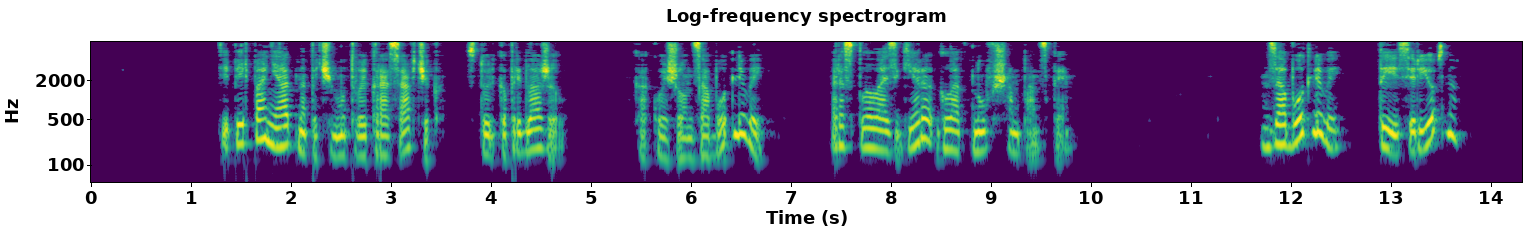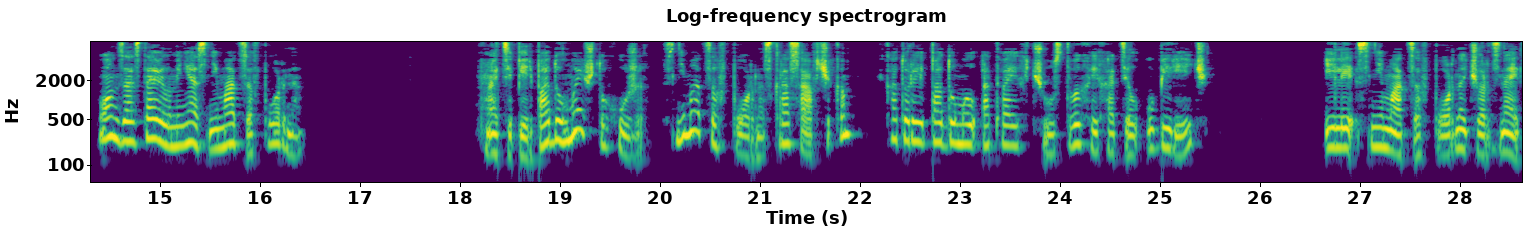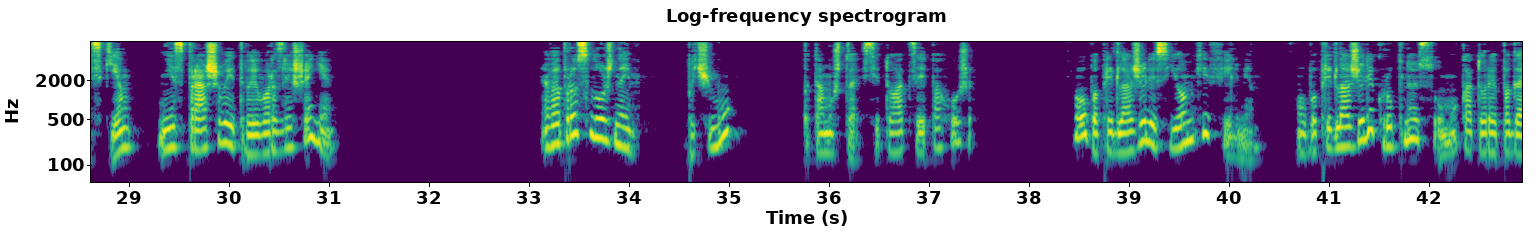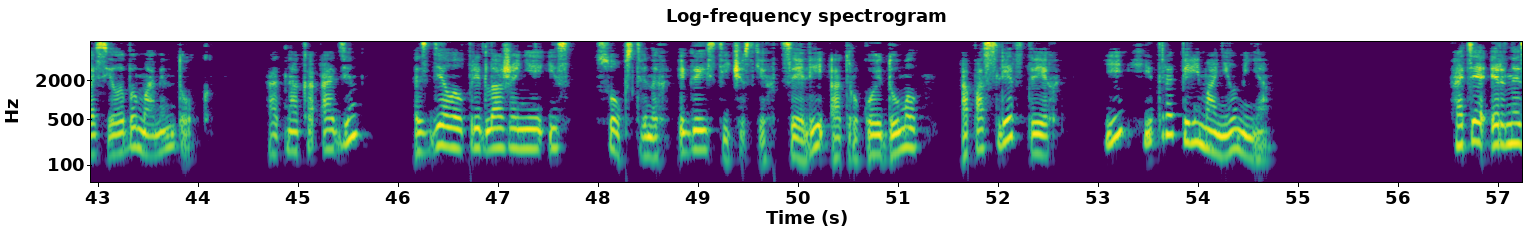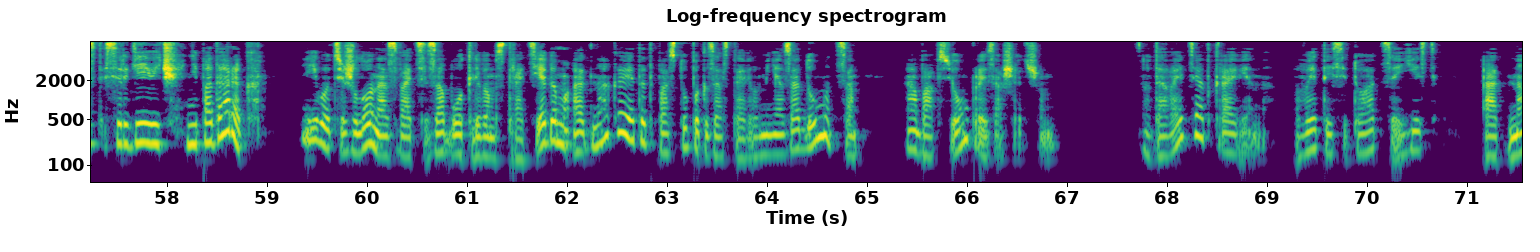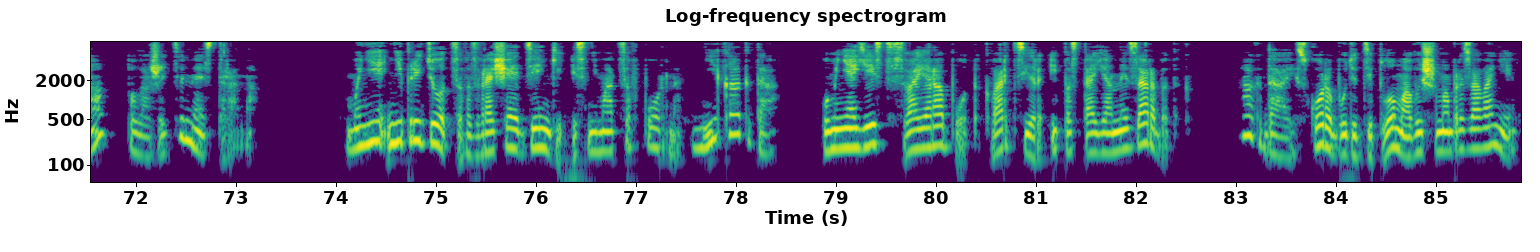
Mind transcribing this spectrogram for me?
Теперь понятно, почему твой красавчик столько предложил. Какой же он заботливый, расплылась Гера, глотнув шампанское. Заботливый? Ты серьезно? Он заставил меня сниматься в порно. А теперь подумай, что хуже. Сниматься в порно с красавчиком, который подумал о твоих чувствах и хотел уберечь. Или сниматься в порно черт знает с кем, не спрашивая твоего разрешения. Вопрос сложный. Почему? Потому что ситуации похожи. Оба предложили съемки в фильме. Оба предложили крупную сумму, которая погасила бы мамин долг. Однако один сделал предложение из собственных эгоистических целей, а другой думал о последствиях и хитро переманил меня. Хотя Эрнест Сергеевич не подарок, его тяжело назвать заботливым стратегом, однако этот поступок заставил меня задуматься обо всем произошедшем. Но давайте откровенно, в этой ситуации есть одна положительная сторона. Мне не придется возвращать деньги и сниматься в порно. Никогда. У меня есть своя работа, квартира и постоянный заработок. Ах да, и скоро будет диплом о высшем образовании.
